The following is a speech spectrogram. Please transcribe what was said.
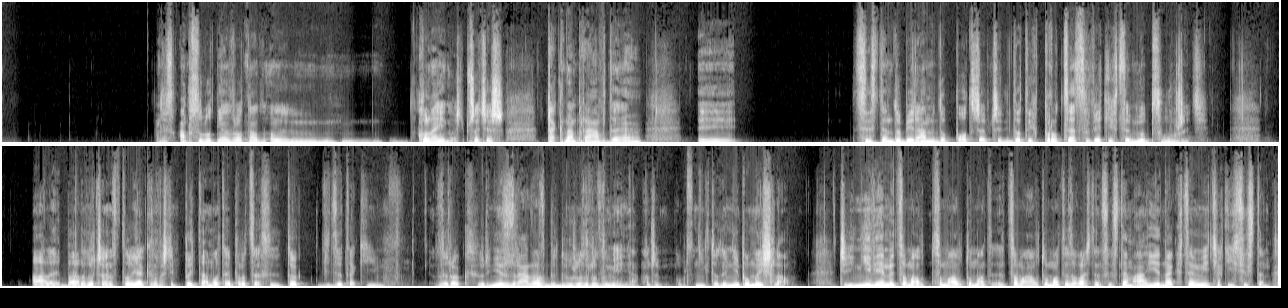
To jest absolutnie odwrotna yy, kolejność. Przecież tak naprawdę system dobieramy do potrzeb, czyli do tych procesów, jakie chcemy obsłużyć. Ale bardzo często, jak właśnie pytam o te procesy, to widzę taki wzrok, który nie zdradza zbyt dużo zrozumienia. Znaczy, po prostu nikt o tym nie pomyślał. Czyli nie wiemy, co ma, co, ma automaty, co ma automatyzować ten system, a jednak chcemy mieć jakiś system.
